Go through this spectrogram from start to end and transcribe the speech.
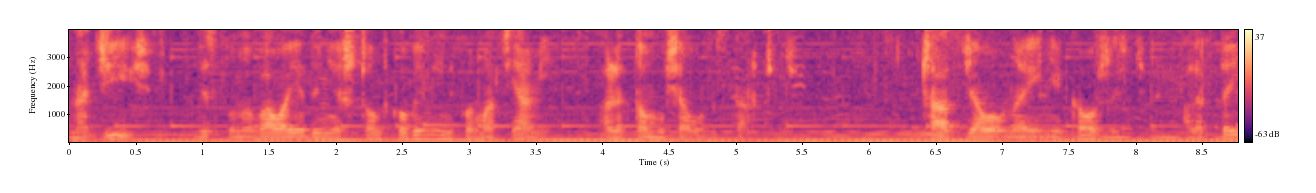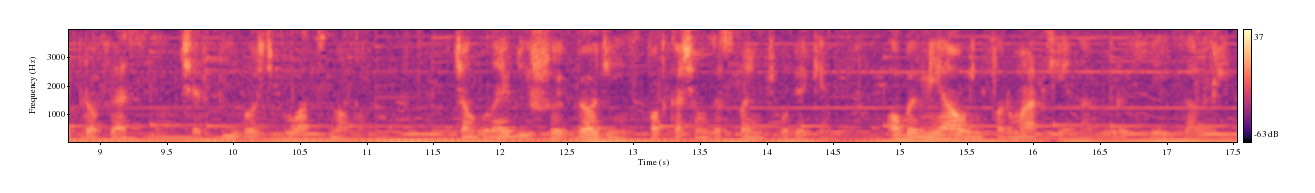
Na dziś dysponowała jedynie szczątkowymi informacjami, ale to musiało wystarczyć. Czas działał na jej niekorzyść, ale w tej profesji cierpliwość była cnotą. W ciągu najbliższych godzin spotka się ze swoim człowiekiem, oby miał informacje, na których jej zależy.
